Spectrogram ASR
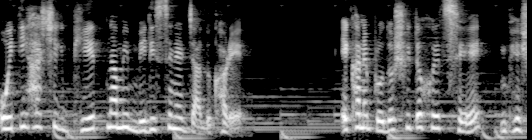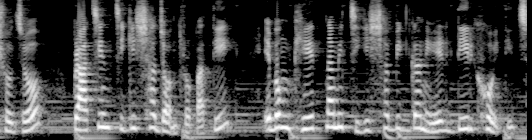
ঐতিহাসিক ভিয়েতনামি মেডিসিনের জাদুঘরে। এখানে প্রদর্শিত হয়েছে ভেষজ, প্রাচীন চিকিৎসা যন্ত্রপাতি এবং ভিয়েতনামি চিকিৎসা বিজ্ঞানের দীর্ঘ ঐতিহ্য।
